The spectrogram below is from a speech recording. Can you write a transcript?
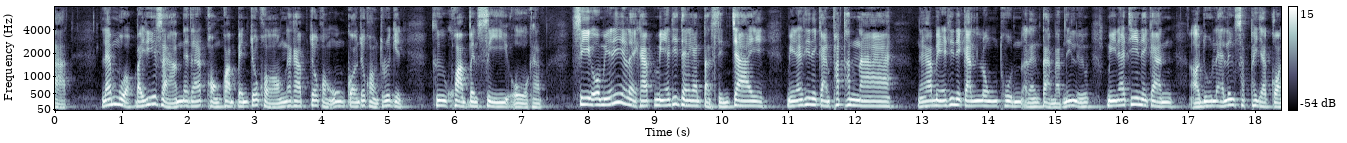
ลาด และหมวกใบที่ 3 ในฐานะของความเป็นเจ้าของนะครับ เจ้าขององค์กรเจ้าของธุรกิจ คือความเป็น CEO ครับ CEO มีหน้าที่อะไรครับ มีหน้าที่ในการตัดสินใจ มีหน้าที่ในการพัฒนา นะครับมีหน้าที่ในการลงทุนอะไรต่างๆ แบบนี้หรือมีหน้าที่ในการดูแลเรื่องทรัพยากร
